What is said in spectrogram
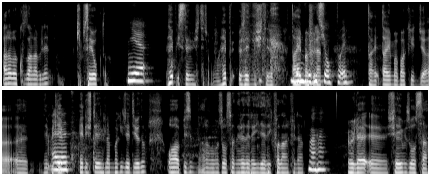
araba kullanabilen kimse yoktu. Niye? Hep istemiştir ama hep özenmiştir. De falan hiç yoktu. E. day, dayıma bakınca e, ne bileyim Evet. enişteye falan bakınca diyordum. Oha bizim de arabamız olsa nerelere giderdik falan filan. Aha. Öyle e, şeyimiz olsa,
